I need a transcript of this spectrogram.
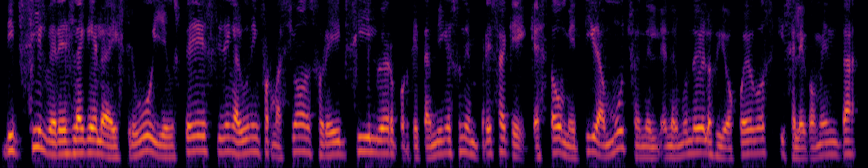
Deep Silver es la que la distribuye. ¿Ustedes tienen alguna información sobre Deep Silver? Porque también es una empresa que, ha estado metida mucho en el, mundo de los videojuegos y se le comenta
